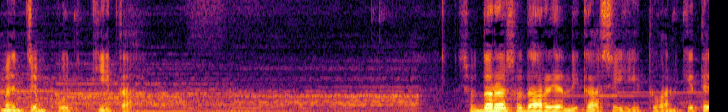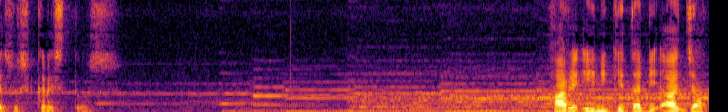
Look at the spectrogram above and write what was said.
menjemput kita. Saudara-saudara yang dikasihi Tuhan kita Yesus Kristus, hari ini kita diajak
